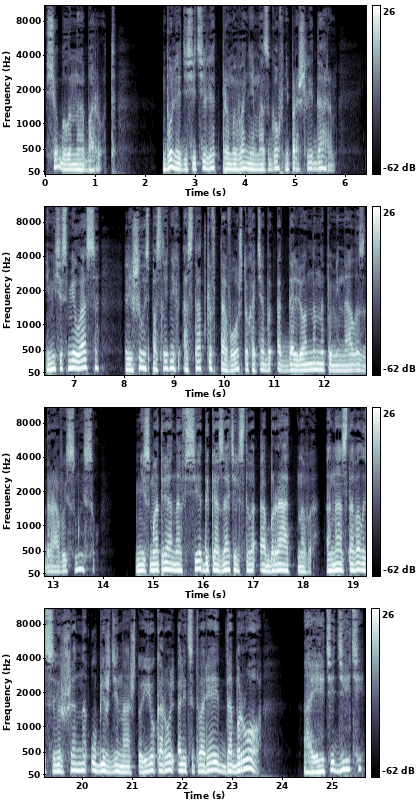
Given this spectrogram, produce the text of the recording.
все было наоборот. Более десяти лет промывания мозгов не прошли даром, и миссис Миласа лишилась последних остатков того, что хотя бы отдаленно напоминало здравый смысл. Несмотря на все доказательства обратного, она оставалась совершенно убеждена, что ее король олицетворяет добро, а эти дети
